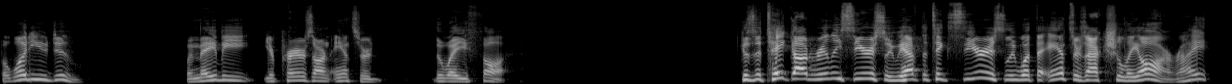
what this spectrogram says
But what do you do when maybe your prayers aren't answered the way you thought? Because to take God really seriously, we have to take seriously what the answers actually are, right?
